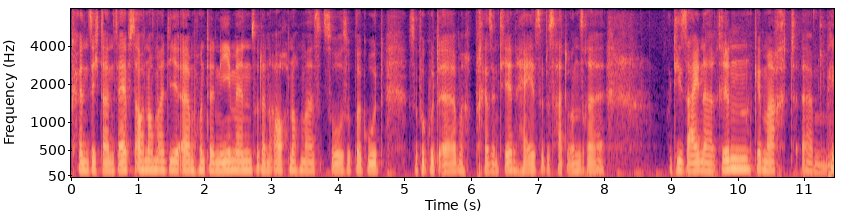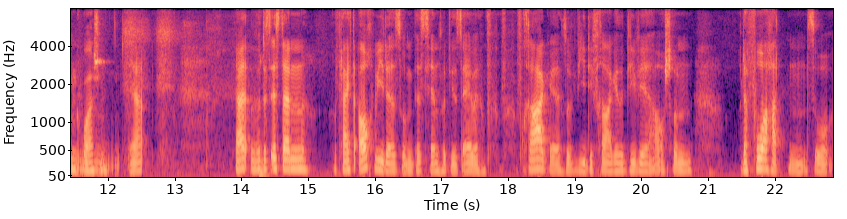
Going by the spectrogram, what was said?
können sich dann selbst auch nochmal die ähm, Unternehmen so dann auch nochmal so super gut, super gut ähm, präsentieren. Hey, so das hat unsere Designerin gemacht. Ähm, Pinkwashen. Ja. Ja, also das ist dann vielleicht auch wieder so ein bisschen so dieselbe Frage, so wie die Frage, die wir ja auch schon davor hatten. So,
